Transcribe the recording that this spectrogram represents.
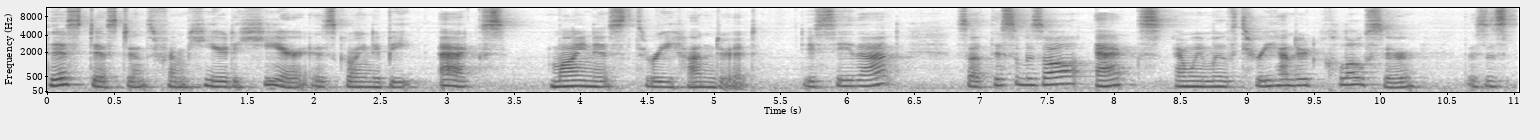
this distance from here to here is going to be x minus 300. Do you see that? So if this was all x and we move 300 closer, this is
